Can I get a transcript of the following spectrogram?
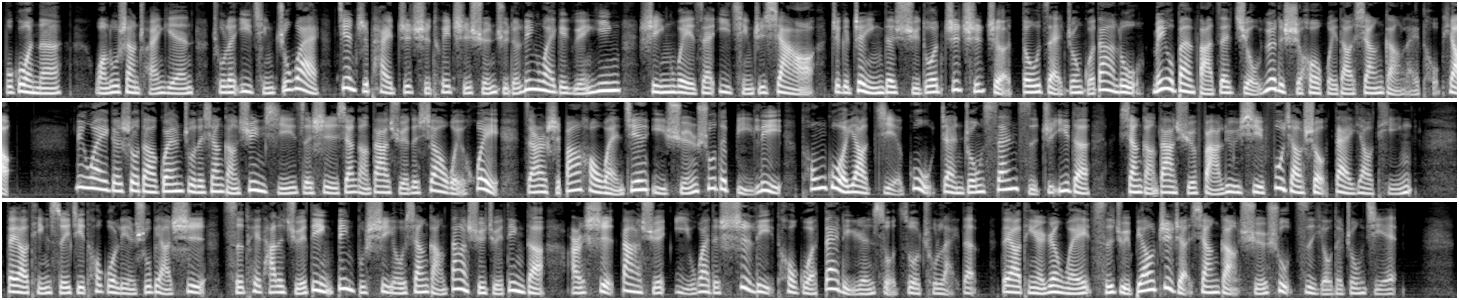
不过呢。网络上传言，除了疫情之外，建制派支持推迟选举的另外一个原因，是因为在疫情之下哦，这个阵营的许多支持者都在中国大陆，没有办法在九月的时候回到香港来投票。另外一个受到关注的香港讯息，则是香港大学的校委会在二十八号晚间以悬殊的比例通过要解雇战中三子之一的香港大学法律系副教授戴耀廷。戴耀廷随即透过脸书表示，辞退他的决定并不是由香港大学决定的，而是大学以外的势力透过代理人所做出来的。戴耀廷也认为，此举标志着香港学术自由的终结。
